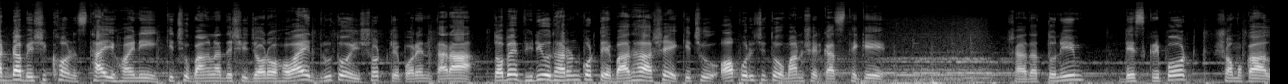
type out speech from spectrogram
আড্ডা বেশিক্ষণ স্থায়ী হয়নি। কিছু বাংলাদেশি জড়ো হওয়ায় দ্রুতই সটকে পড়েন তারা। তবে ভিডিও ধারণ করতে বাধা আসে কিছু অপরিচিত মানুষের কাছ থেকে। Shahadat Tanim desk report Samakal.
